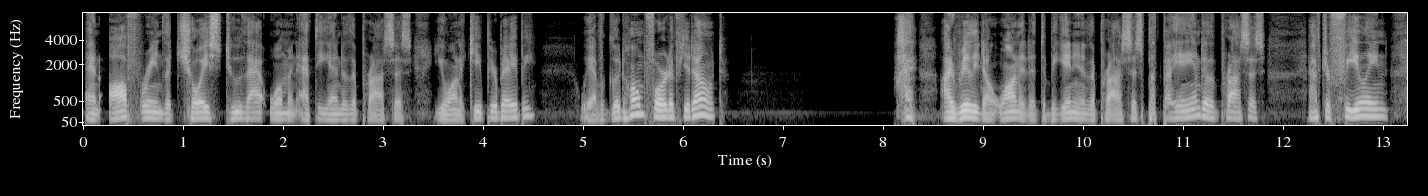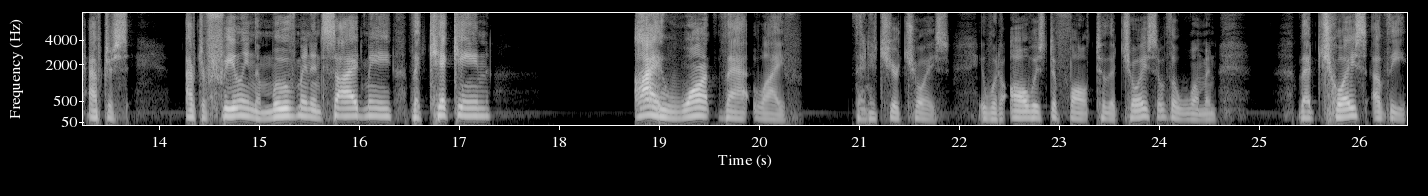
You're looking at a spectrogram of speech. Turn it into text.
and offering the choice to that woman at the end of the process. You want to keep your baby? We have a good home for it if you don't. I, I really don't want it at the beginning of the process, but by the end of the process, after feeling, after, after feeling the movement inside me, the kicking, I want that life. Then it's your choice. It would always default to the choice of the woman, that choice of the,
